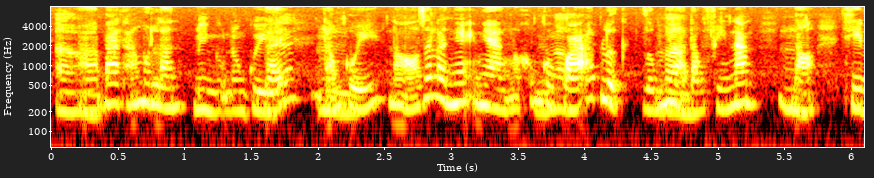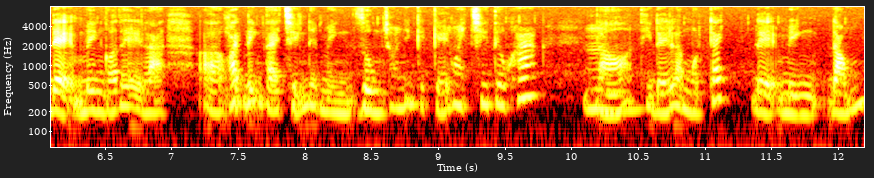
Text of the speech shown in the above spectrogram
à, à, 3 tháng một lần mình cũng đóng quý đấy, đấy, Ừ. đóng quý nó rất là nhẹ nhàng nó không Đúng có rồi. quá áp lực giống như là Vâng. đóng phí năm Ừ. đó thì để mình có thể là ờ, hoạch định tài chính để mình dùng cho những cái kế hoạch chi tiêu khác Ừ. đó thì đấy là một cách để mình đóng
